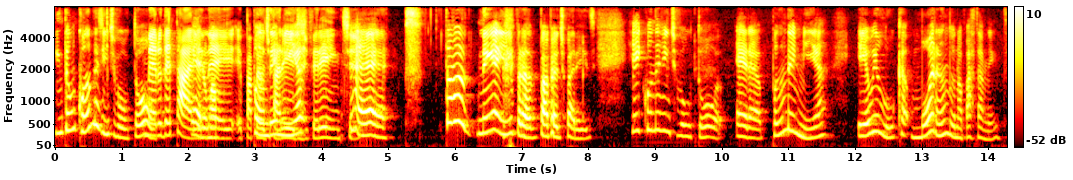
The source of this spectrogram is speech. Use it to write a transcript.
Então, quando a gente voltou, Mero detalhe, era uma né? Papel de pandemia- parede diferente. é, pff, tava nem aí pra papel de parede. E aí, quando a gente voltou, era pandemia, eu e Luca morando no apartamento.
